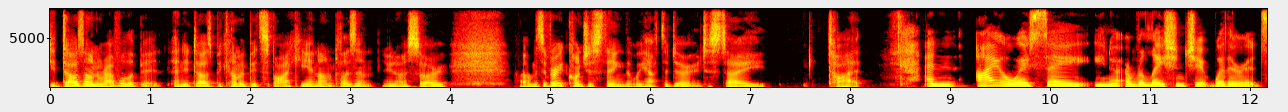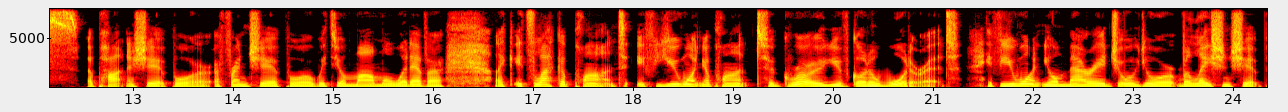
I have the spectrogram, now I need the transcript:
it does unravel a bit and it does become a bit spiky and unpleasant, you know? So um, it's a very conscious thing that we have to do to stay tight. And I always say, you know, a relationship, whether it's a partnership or a friendship or with your mom or whatever, like it's like a plant. If you want your plant to grow, you've got to water it. If you want your marriage or your relationship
